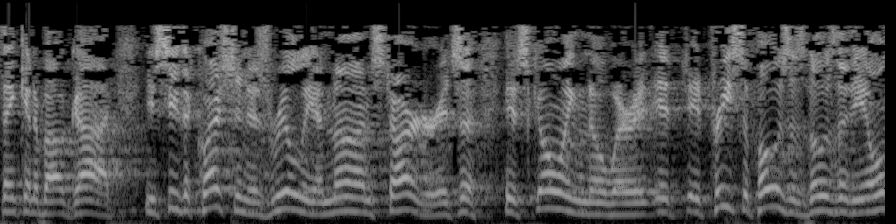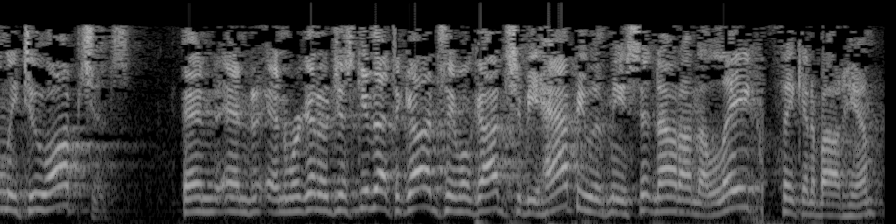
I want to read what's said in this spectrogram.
thinking about God. You see, the question is really a non-starter. It's a, it's going nowhere. It, it, it presupposes those are the only two options. And, and, and we're going to just give that to God and say, well, God should be happy with me sitting out on the lake thinking about Him.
